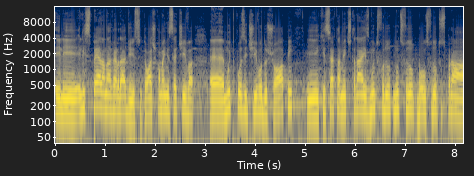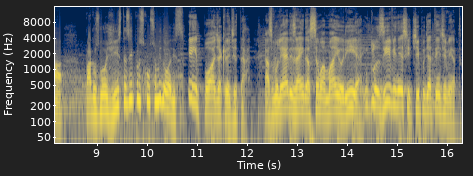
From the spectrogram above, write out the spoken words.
ele, ele espera na verdade isso. Então acho que é uma iniciativa é, muito positiva do shopping e que certamente traz muito fruto, muitos bons frutos para para os lojistas e para os consumidores. E pode acreditar, as mulheres ainda são a maioria, inclusive nesse tipo de atendimento.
